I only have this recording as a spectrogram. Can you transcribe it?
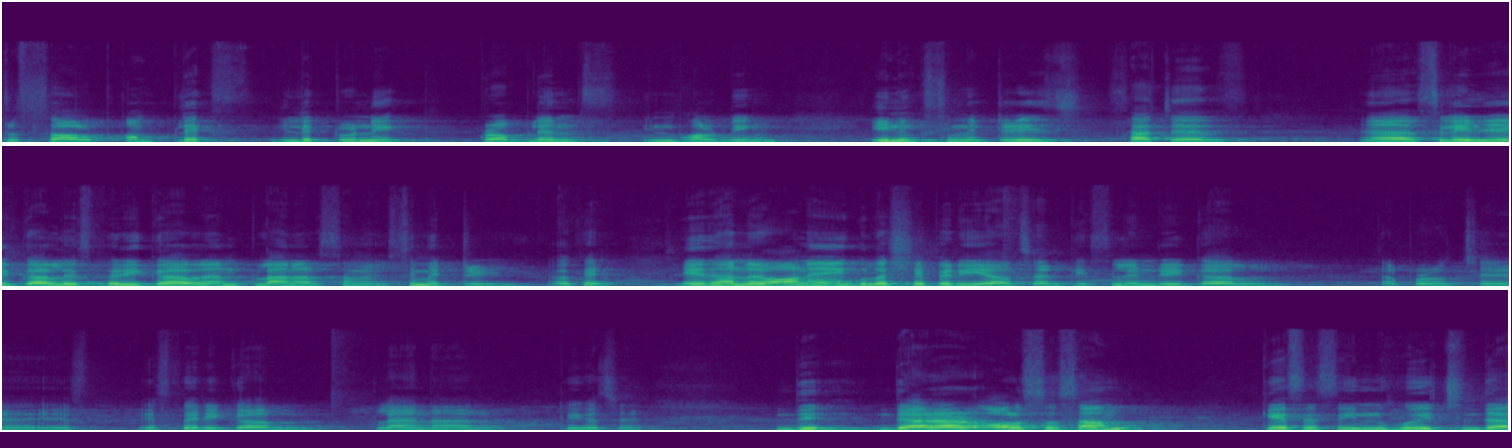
to solve complex electronic problems involving unique symmetries such as cylindrical spherical and planar symmetry okay এই ধরনের অনেকগুলো শেপের ইয়ে আছে আর কি সিলিন্ড্রিক্যাল তারপর হচ্ছে স্ফেরিক্যাল প্ল্যানার ঠিক আছে? There are also some cases in which the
